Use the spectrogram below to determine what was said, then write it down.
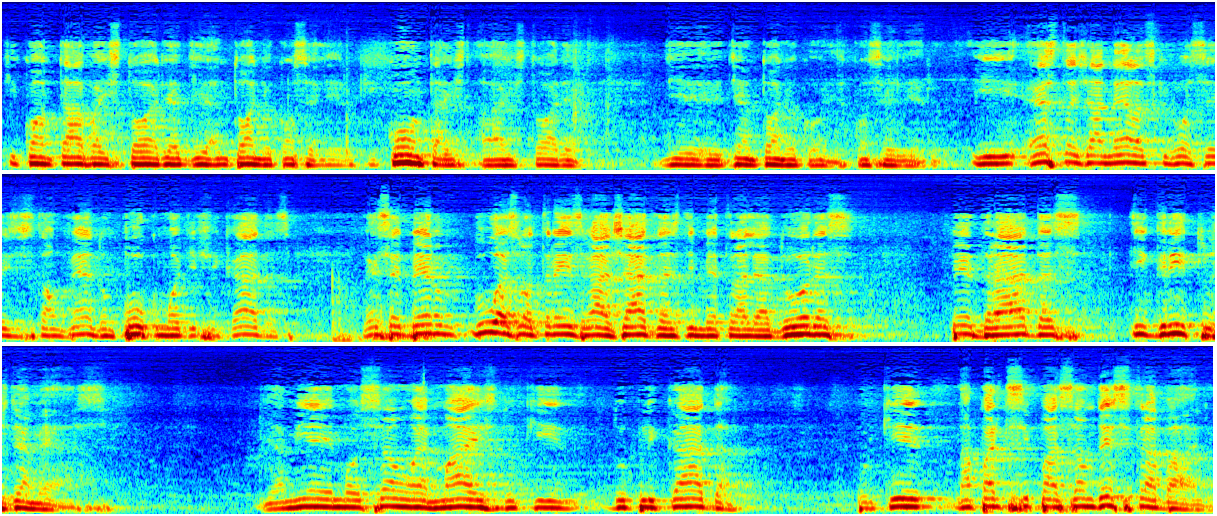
que contava a história de Antônio Conselheiro, que conta a história de, de Antônio Conselheiro. E estas janelas que vocês estão vendo, um pouco modificadas, receberam duas ou três rajadas de metralhadoras, pedradas e gritos de ameaça. E a minha emoção é mais do que duplicada, porque na participação desse trabalho,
